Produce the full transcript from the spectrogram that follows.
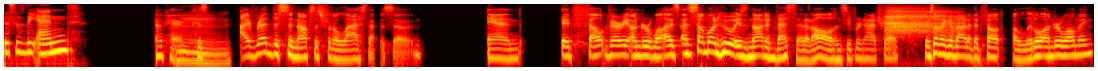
This is the end." Okay, because mm, I read the synopsis for the last episode, and it felt very underwhelming. As as someone who is not invested at all in Supernatural, there's something about it that felt a little underwhelming.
